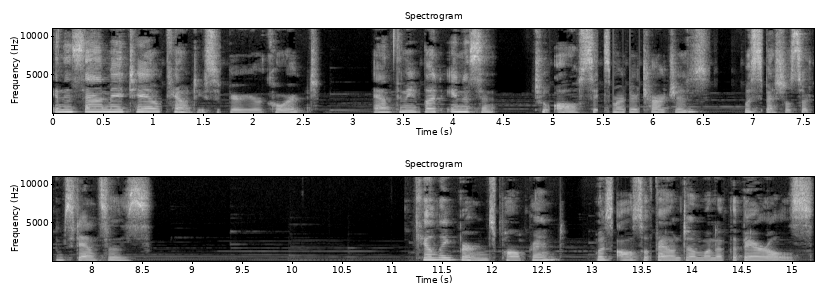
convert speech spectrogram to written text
In the San Mateo County Superior Court, Anthony pled innocent to all six murder charges with special circumstances. Kelly Burns' palm print was also found on one of the barrels.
